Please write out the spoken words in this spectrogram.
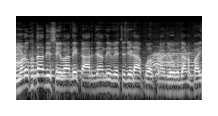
ਮਨੁੱਖਤਾ ਦੀ ਸੇਵਾ ਦੇ ਕਾਰਜਾਂ ਦੇ ਵਿੱਚ ਜਿਹੜਾ ਆਪੋ ਆਪਣਾ ਯੋਗਦਾਨ ਪਾਈ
